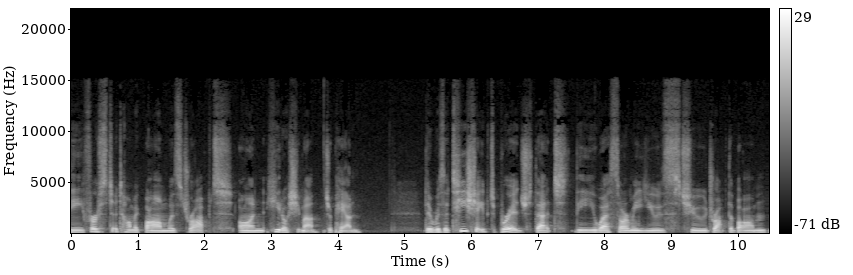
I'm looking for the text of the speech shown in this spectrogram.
the first atomic bomb was dropped on Hiroshima, Japan there was a T shaped bridge that the US Army used to drop the bomb,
